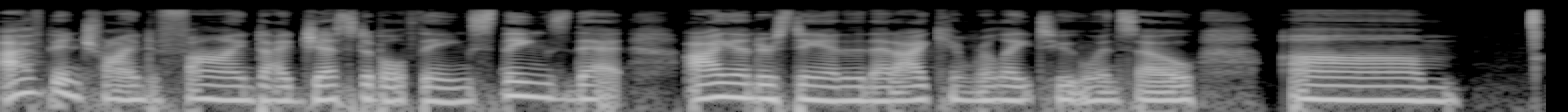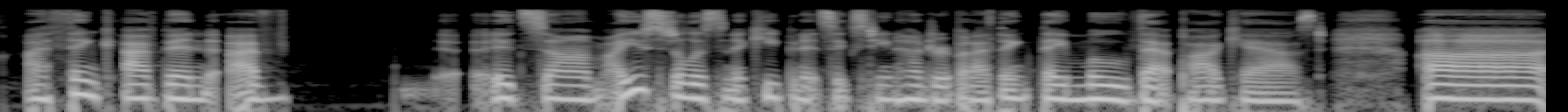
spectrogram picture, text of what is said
I've been trying to find digestible things, things that I understand and that I can relate to. And so, um, I think I've been I've it's um I used to listen to Keeping It 1600, but I think they moved that podcast. Uh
